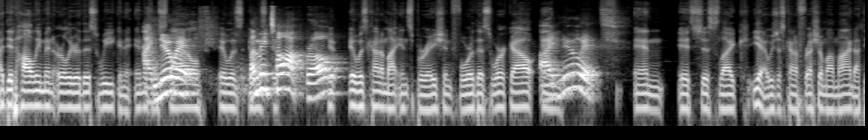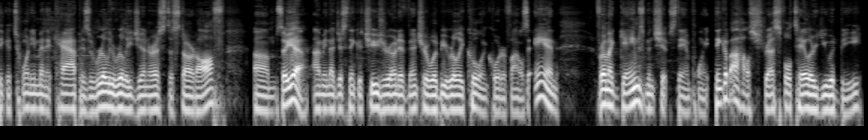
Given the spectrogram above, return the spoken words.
i did Holleyman earlier this week in an interval I knew it. style. it was it Let was, me talk, bro. it was kind of my inspiration for this workout I knew it. and it's just like, yeah, it was just kind of fresh on my mind. I think a 20 minute cap is really, really generous to start off. Um, so yeah, I mean, I just think a choose your own adventure would be really cool in quarterfinals. And from a gamesmanship standpoint, think about how stressful Taylor you would be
